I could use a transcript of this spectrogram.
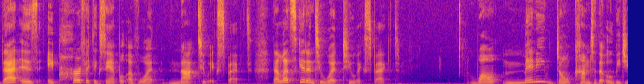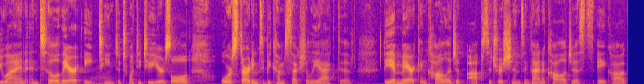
That is a perfect example of what not to expect. Now, let's get into what to expect. While many don't come to the OBGYN until they are 18 to 22 years old or starting to become sexually active. The American College of Obstetricians and Gynecologists, ACOG,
